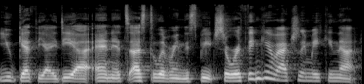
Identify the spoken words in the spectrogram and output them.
You get the idea, and it's us delivering the speech. So we're thinking of actually making that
